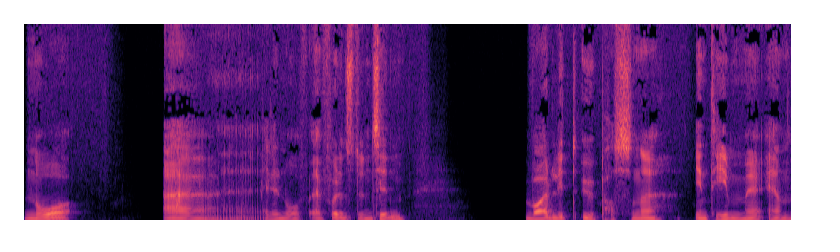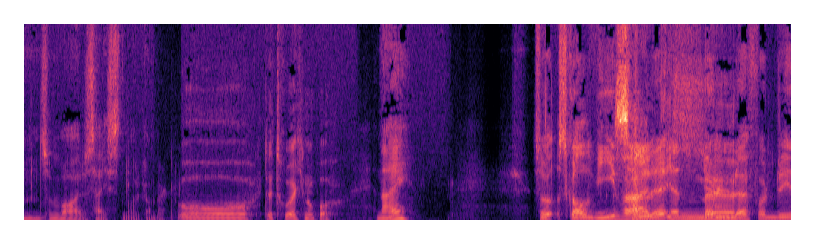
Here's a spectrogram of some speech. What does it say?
nå eh, Eller nå, eh, for en stund siden var litt upassende intim med en som var 16 år gammel. Åh, det tror jeg ikke noe på. Nei. Så skal vi være være en mølle for de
